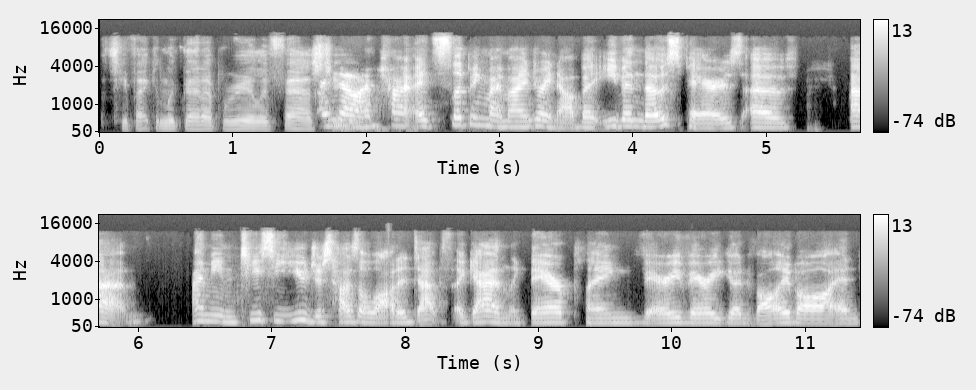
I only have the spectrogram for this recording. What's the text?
Let's see if I can look that up really fast. I know I'm trying it's slipping my mind right now, but even those pairs of um I mean TCU just has a lot of depth again. Like they are playing very, very good volleyball and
